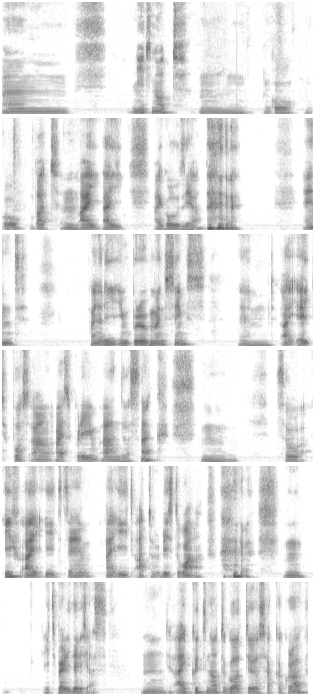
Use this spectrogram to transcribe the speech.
um, need not um, go go, but um, I I I go there. and finally, improvement things. And I ate both an ice cream and a snack. Um, so if I eat them, I eat at least one. mm, it's very delicious. Mm, I could not go to a soccer club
